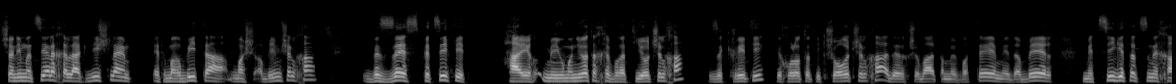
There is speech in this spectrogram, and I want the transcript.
שאני מציע לך להקדיש להם את מרבית המשאבים שלך וזה ספציפית המיומנויות החברתיות שלך, זה קריטי, יכולות התקשורת שלך, הדרך שבה אתה מבטא, מדבר, מציג את עצמך,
